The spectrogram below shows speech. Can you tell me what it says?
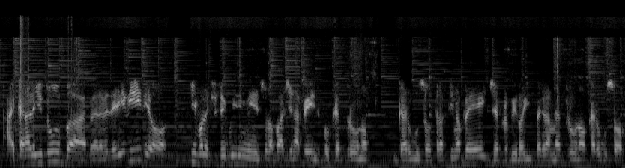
al canale youtube per vedere i video chi volesse seguirmi sulla pagina facebook è Bruno Caruso trattino page profilo instagram è Bruno Caruso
